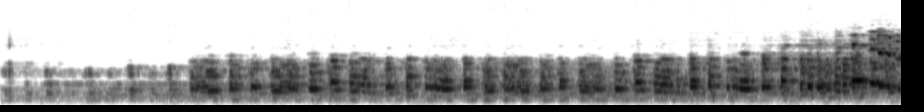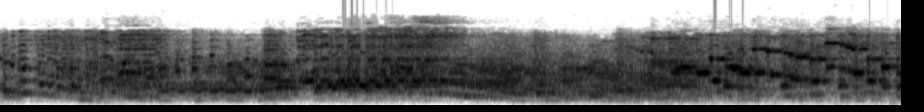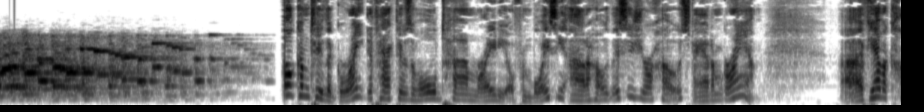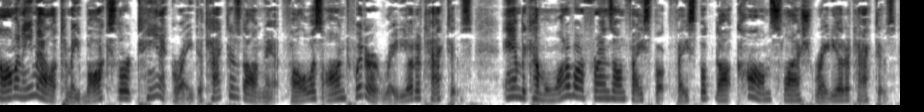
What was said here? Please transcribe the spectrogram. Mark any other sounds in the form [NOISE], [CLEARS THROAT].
Welcome to the Great Detectives of Old Time Radio from Boise, Idaho. This is your host, Adam Graham. Uh, if you have a comment, email it to me, box13 at greatdetectives.net. Follow us on Twitter, Radio Detectives, and become one of our friends on Facebook, facebook.com slash Radio Detectives.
